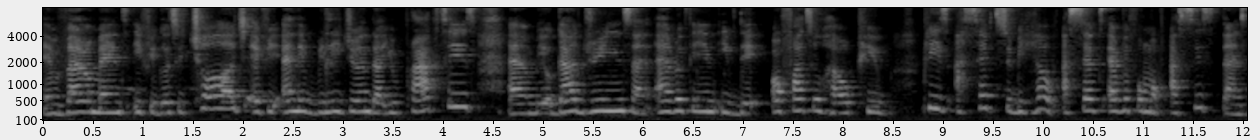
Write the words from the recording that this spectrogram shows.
environment. If you go to church if you any religion that you practice um your gatherings and everything if they offer to help you please accept to be helped. Accept every form of assistance.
